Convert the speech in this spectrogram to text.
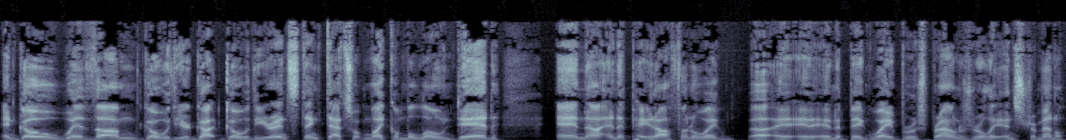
and go with um, go with your gut, go with your instinct. That's what Michael Malone did. And, uh, and it paid off in a way, uh, in, in, a big way. Bruce Brown was really instrumental.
